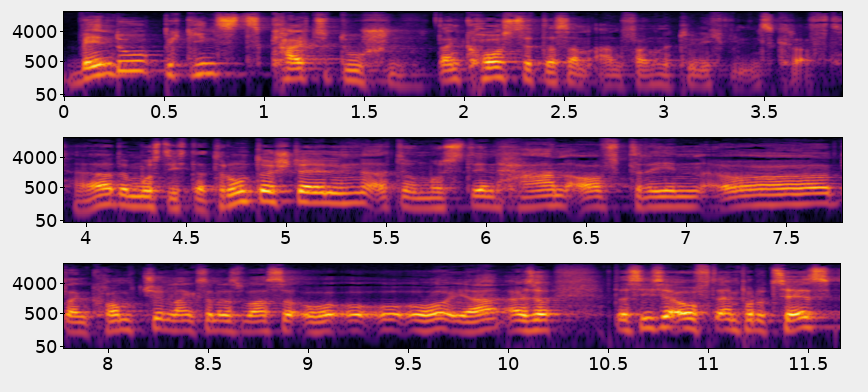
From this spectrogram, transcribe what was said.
Wenn du beginnst kalt zu duschen, dann kostet das am Anfang natürlich Willenskraft. Ja, du musst dich da drunter stellen, du musst den Hahn aufdrehen, oh, dann kommt schon langsam das Wasser, oh, oh, oh, oh, ja. Also das ist ja oft ein Prozess.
